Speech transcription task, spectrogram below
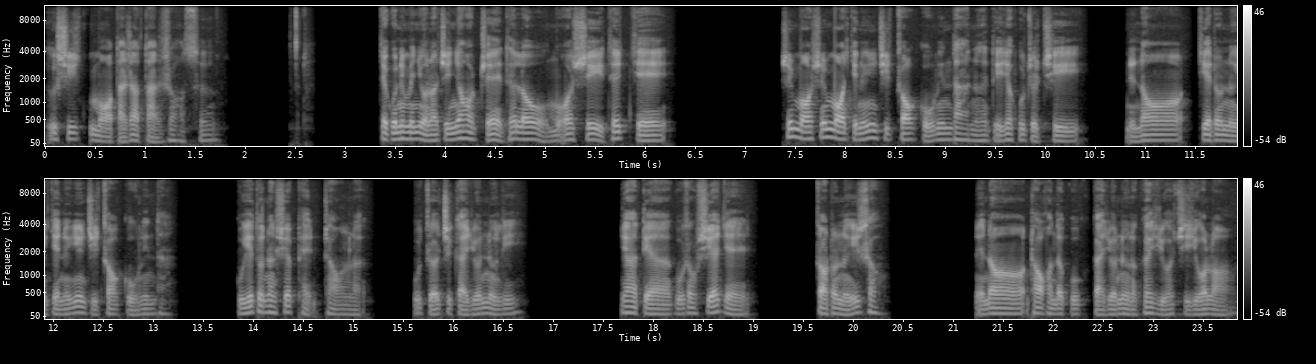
ước sĩ mò tại ra tại rõ sư chế cũng nên mình nhổ là chỉ nhau chế thế lô mua sĩ thế chế chỉ mò chỉ mò chỉ nếu chỉ cho cũ nên ta nữa thì cho cũ chỉ chỉ để nó chia đâu nữa chỉ nếu như chỉ cho cũ nên ta. Cũ với tôi đang xếp hẹn trong là cũ trở chỉ cả vốn nữa đi giờ thì à, cũ trong xếp về cho đâu nữa ít sao để nó thao còn được cũ cả vốn nữa là cái gì chỉ vô lò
